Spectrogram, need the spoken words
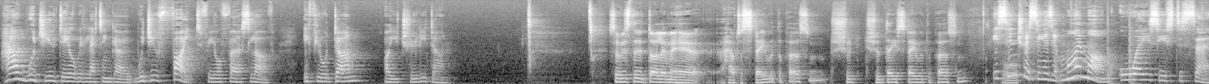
how would you deal with letting go? Would you fight for your first love? If you're done, are you truly done? So is the dilemma here how to stay with the person? Should should they stay with the person? It's Or- interesting, isn't it? My mum always used to say,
